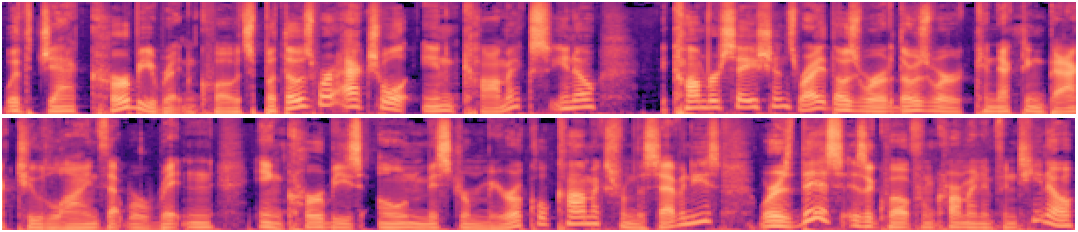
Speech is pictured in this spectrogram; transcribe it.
with Jack Kirby written quotes, but those were actual in comics. You know, conversations, right? Those were those were connecting back to lines that were written in Kirby's own Mr. Miracle comics from the 70s, whereas this is a quote from Carmine Infantino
